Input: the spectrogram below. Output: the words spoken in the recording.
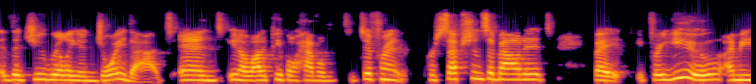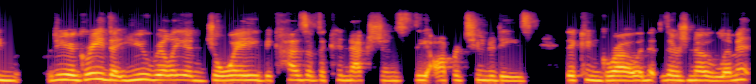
that you really enjoy that. And you know a lot of people have a different perceptions about it. But for you i mean do you agree that you really enjoy because of the connections the opportunities that can grow and that there's no limit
